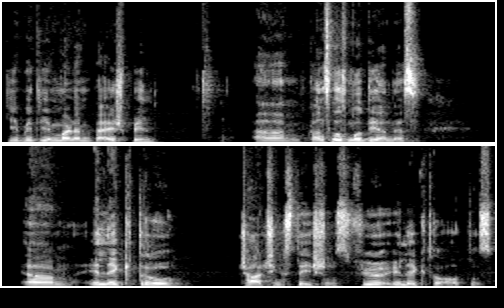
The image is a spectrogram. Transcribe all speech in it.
gebe dir mal ein Beispiel. Ähm, ganz was Modernes. Ähm, Elektro-Charging Stations für Elektroautos.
